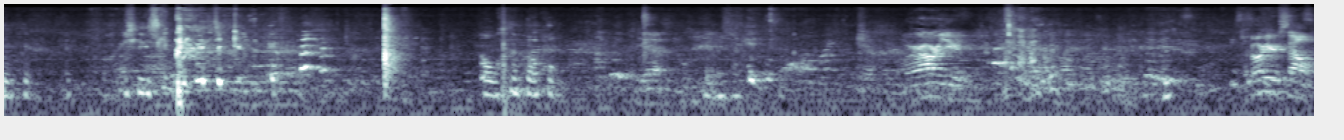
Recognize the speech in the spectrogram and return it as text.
oh no. Where are you? Show yourself.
